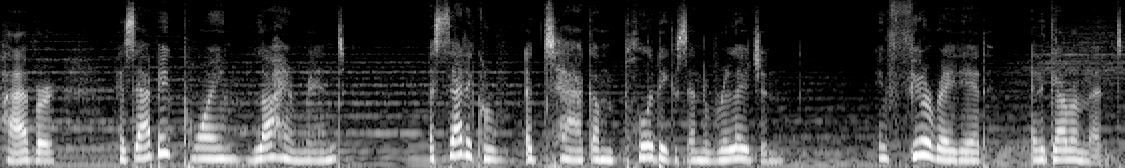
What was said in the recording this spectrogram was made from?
However, his epic poem La Henriade a satirical attack on politics and religion, infuriated the government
